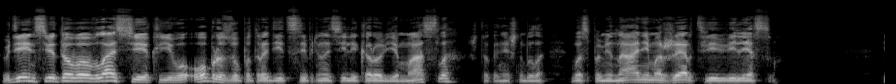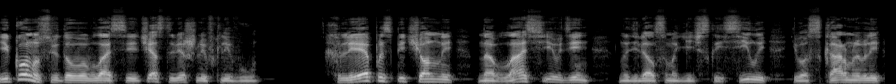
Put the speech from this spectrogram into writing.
В день святого Власия к его образу по традиции приносили коровье масло, что, конечно, было воспоминанием о жертве Велесу. Икону святого Власия часто вешали в хлеву. Хлеб, испеченный на Власие в день, наделялся магической силой, его скармливали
